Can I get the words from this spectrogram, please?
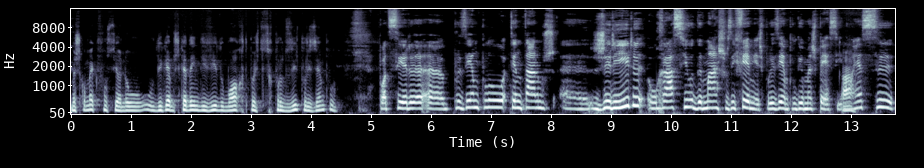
Mas como é que funciona? O, o, digamos, cada indivíduo morre depois de se reproduzir, por exemplo? Pode ser, uh, por exemplo, tentarmos uh, gerir o rácio de machos e fêmeas, por exemplo, de uma espécie, ah. não é? Se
